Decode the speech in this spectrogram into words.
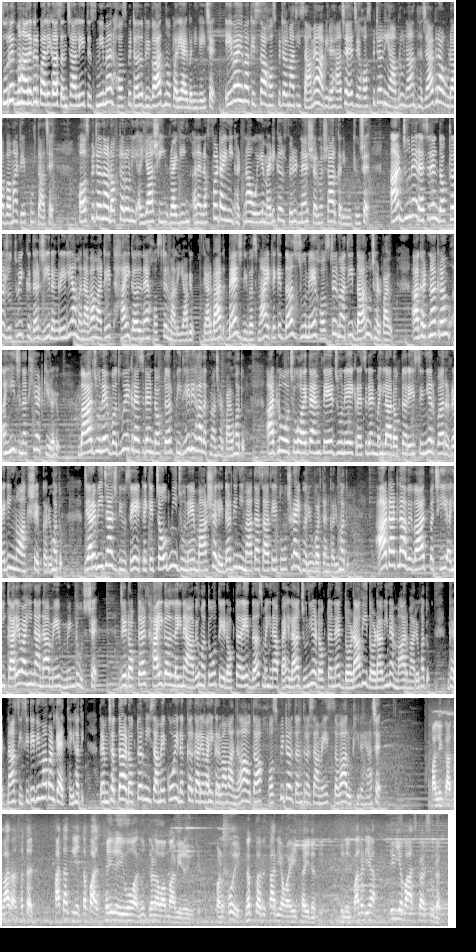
સુરત મહાનગરપાલિકા સંચાલિત સ્મીમેર હોસ્પિટલ વિવાદનો પર્યાય બની ગઈ છે. એવા એવા કિસ્સા હોસ્પિટલમાંથી સામે આવી રહ્યા છે, જે હોસ્પિટલની આબરૂના ધજાગરા ઉડાવવા માટે પૂરતા છે. હોસ્પિટલના ડોક્ટરોની અય્યાશી, રેગિંગ અને નફ્ફટાઈની ઘટનાઓએ મેડિકલ ફિલ્ડને શર્મસાર કરી મૂક્યું છે. આઠ જૂને રેસિડેન્ટ ડોક્ટર ઋત્વિક દરજી રંગરેલિયા મનાવવા માટે થાઈ ગર્લને હોસ્ટેલમાં લઈ આવ્યો. ત્યારબાદ બે જ દિવસમાં એટલે કે દસ જૂને હોસ્ટેલમાંથી દારૂ ઝડપાયો. આ ઘટનાક્રમ અહીં જ નથી અટકી રહ્યો. બાર જૂને વધુ એક રેસિડેન્ટ ડોક્ટર પીધેલી હાલતમાં ઝડપાયો હતો. આટલું ઓછું હોય તેમ તેર જૂને એક રેસિડેન્ટ મહિલા ડોક્ટરે સિનિયર પર રેગિંગનો આક્ષેપ કર્યો હતો. જ્યારે બીજા જ દિવસે એટલે કે ચૌદમી જૂને માર્શલે દર્દીની માતા સાથે તોછડાઈ ભર્યું વર્તન કર્યું હતું. આટ આટલા વિવાદ પછી અહીં કાર્યવાહીના નામે મીંડું જ છે. જે ડોક્ટર થાઈ ગર્લ લઈને આવ્યો હતો, તે ડોક્ટરે દસ મહિના પહેલા જુનિયર ડોક્ટરને દોડાવી દોડાવીને માર માર્યો હતો. ઘટના સીસીટીવીમાં પણ કેદ થઈ હતી. તેમ છતાં ડોક્ટરની સામે કોઈ નક્કર કાર્યવાહી કરવામાં ન આવતા હોસ્પિટલ તંત્ર સામે સવાલ ઉઠી રહ્યા છે. પાલિકા દ્વારા સતત ખાતાકીય તપાસ થઈ રહી હોવાનું જણાવવામાં આવી રહ્યું છે. પણ કોઈ નક્કર કાર્યવાહી થઈ નથી. Sunil Paldiya, Divya Bhaskar, Surat.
